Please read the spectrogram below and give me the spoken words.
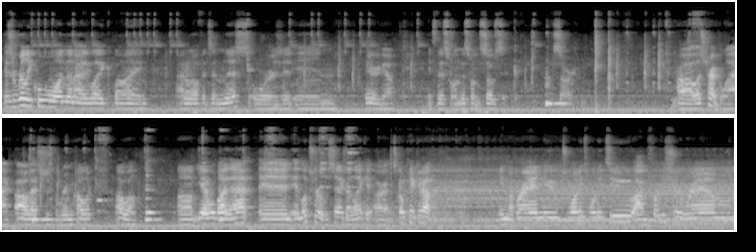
There's a really cool one that I like buying. I don't know if it's in this or is it in, there you go. It's this one. This one's so sick. Sorry. Uh, let's try black. Oh, that's just the rim color. Oh, well. Um, yeah, we'll buy that. And it looks really sick. I like it. All right, let's go pick it up in my brand new 2022, I'm pretty sure Ram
